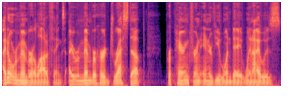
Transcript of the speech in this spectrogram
I don't remember a lot of things. I remember her dressed up, preparing for an interview one day when I was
